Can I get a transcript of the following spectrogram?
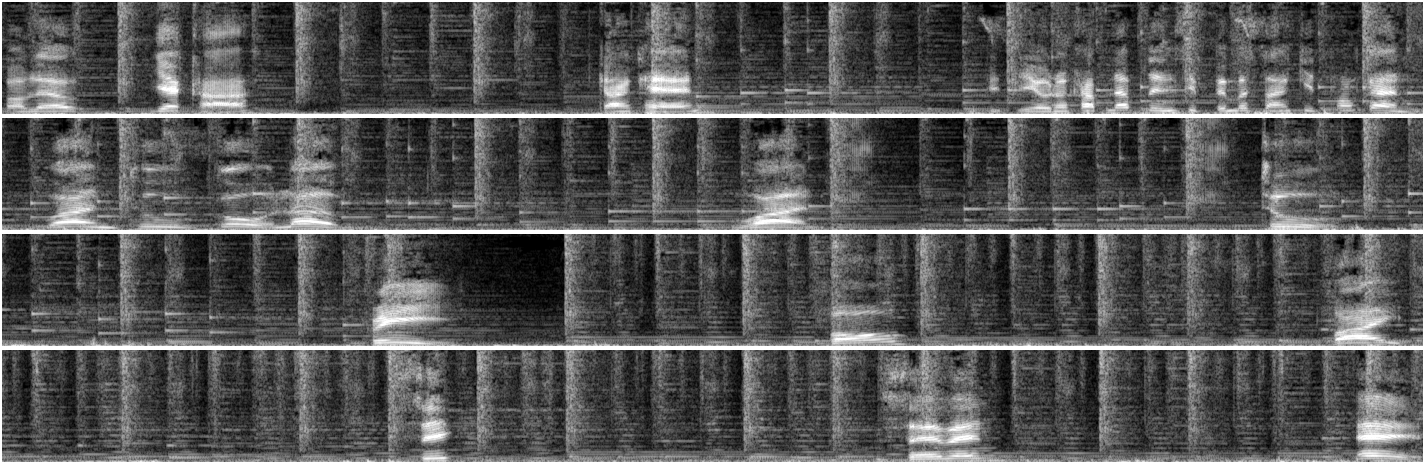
พร้อมแล้วแยกขา กลางแขนบิดเอวนะครับ นับหนึ่งสิบเป็นภาษาอังกฤษพร้อมกัน one two go เริ่ม one two three four five six seven, eight,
